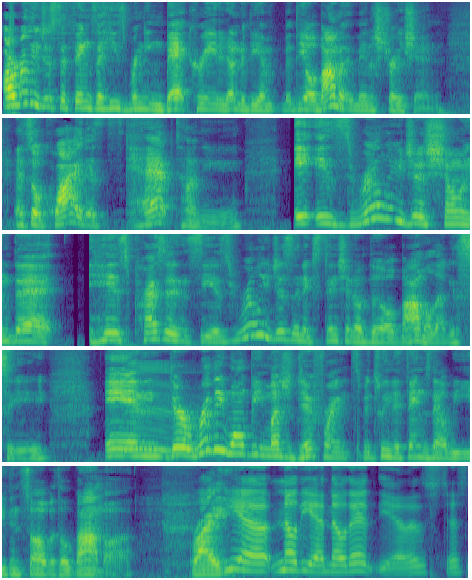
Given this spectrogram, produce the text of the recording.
are really just the things that he's bringing back created under the um, the Obama administration. And so quiet is kept, honey, it is really just showing that his presidency is really just an extension of the Obama legacy. And mm. there really won't be much difference between the things that we even saw with Obama right? Yeah, no, yeah, no, that yeah, that's that's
